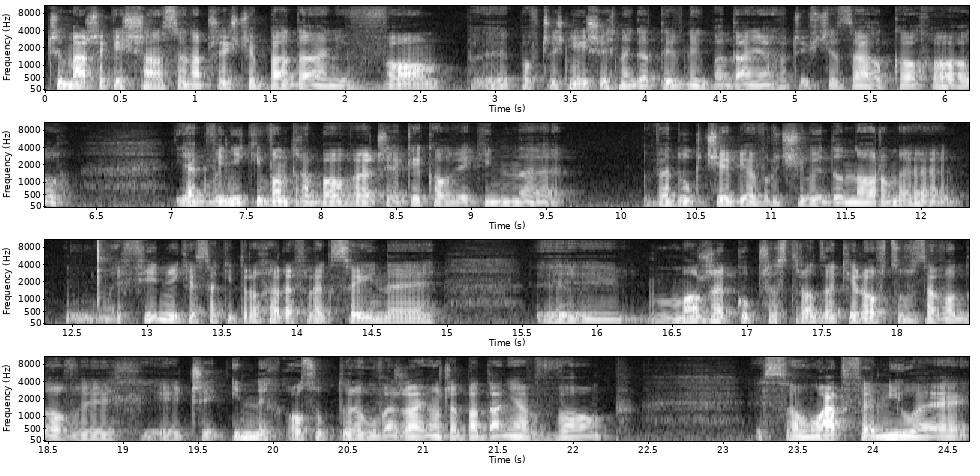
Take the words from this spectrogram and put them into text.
Czy masz jakieś szanse na przejście badań w WOMP y, po wcześniejszych negatywnych badaniach, oczywiście za alkohol? Jak wyniki wątrobowe, czy jakiekolwiek inne według Ciebie wróciły do normy? Filmik jest taki trochę refleksyjny, yy, może ku przestrodze kierowców zawodowych, yy, czy innych osób, które uważają, że badania w WOMP są łatwe, miłe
